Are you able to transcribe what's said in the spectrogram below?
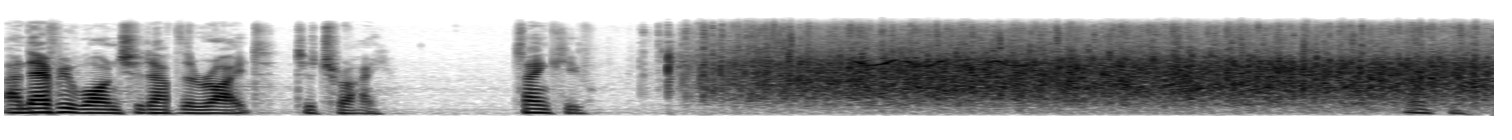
and everyone should have the right to try. Thank you. Thank you.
